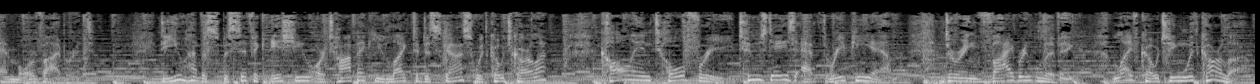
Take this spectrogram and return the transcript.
and more vibrant. Do you have a specific issue or topic you'd like to discuss with Coach Carla? Call in toll free Tuesdays at 3 p.m. during Vibrant Living, Life Coaching with Carla.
